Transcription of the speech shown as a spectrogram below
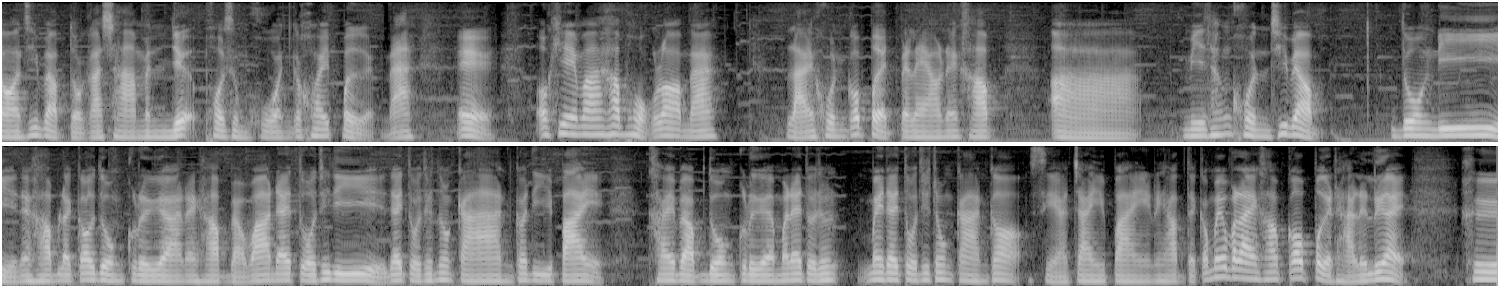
ตอนที่แบบตั๋วกาชามันเยอะพอสมควรก็ค่อยเปิดนะ เออโอเคมาครับ 6 รอบนะ หลายคนก็เปิดไปแล้วนะครับอ่ามีทั้งคนที่แบบ ดวงดีนะครับแล้วก็ดวงเกลือนะครับแบบว่าได้ตัวที่ดี ได้ตัวที่ต้องการก็ดีไป ใครแบบดวงเกลือไม่ได้ตัวไม่ได้ตัวที่ต้องการก็เสียใจไปนะครับ แต่ก็ไม่เป็นไรครับก็เปิดหาเรื่อยๆ คือ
